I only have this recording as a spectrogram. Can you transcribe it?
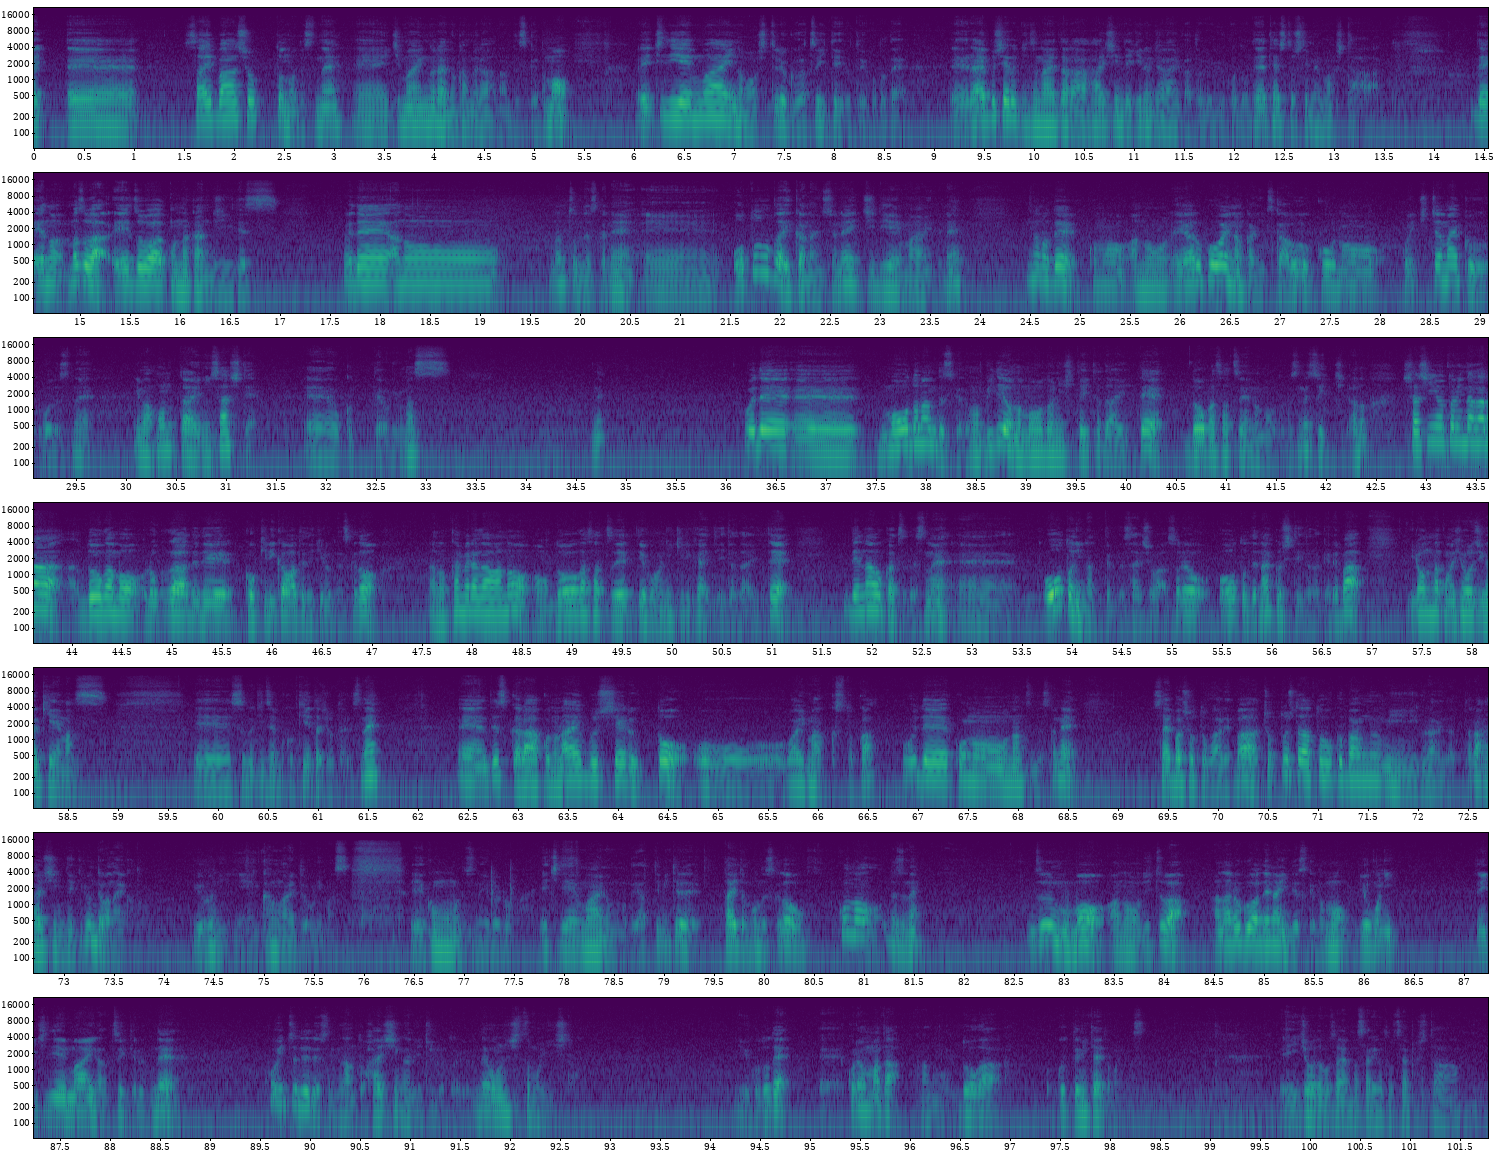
はい、えー、サイバーショットのですね、えー1万円ぐらいのカメラなんですけども HDMI の出力がついているということで、えーライブシェルにつないだら配信できるんじゃないかということでテストしてみました。であのまずは映像はこんな感じです。それであのーなんつうんですかね、えー音がいかないんですよね HDMI でね。なのでこのあの AR4i なんかに使うこのこういうちっちゃいマイクをですね今本体に挿して、えー送っております。ね。これで、えーモードなんですけどもビデオのモードにしていただいて動画撮影のモードですね。スイッチ。あの写真を撮りながら動画も録画ででこう切り替わってできるんですけどあのカメラ側の動画撮影っていう方に切り替えていただいてでなおかつですね、えーオートになってるんで最初は。それをオートでなくしていただければいろんなこの表示が消えます、えーすぐに全部消えた状態ですね、えーですからこのライブシェルと YMAX とかこれでこのなんつうんですかねサイバーショットがあればちょっとしたトーク番組ぐらいだったら配信できるんではないかというふうに考えております、えー今後もですねいろいろ HDMI のものでやってみてたいと思うんですけどこのですねズームもあの実はアナログは出ないんですけども横に HDMI がついてるんでこいつでですねなんと配信ができるというで音質もいいしということで、えこれもまたあの動画送ってみたいと思います、え以上でございます。ありがとうございました。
